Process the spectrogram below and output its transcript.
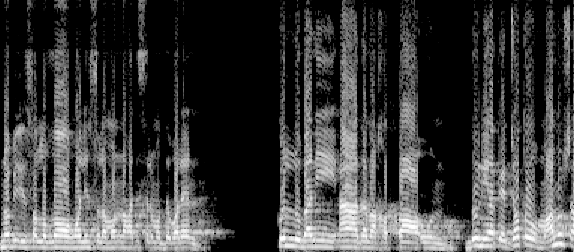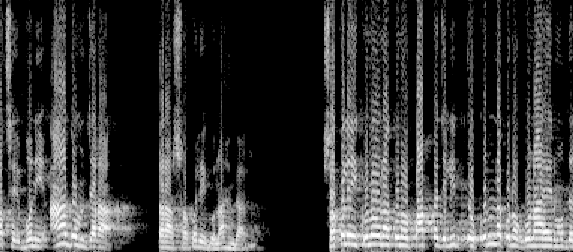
নবীজি সাল্লাম অন্য হাদিসের মধ্যে বলেন কুল্লু বানি আদমা দুনিয়াতে যত মানুষ আছে, বনি আদম যারা, তারা সকলেই গুনাহগার। সকলেই কোনো না কোনো পাপ কাজে লিপ্ত, কোন না কোনো গুনাহের মধ্যে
